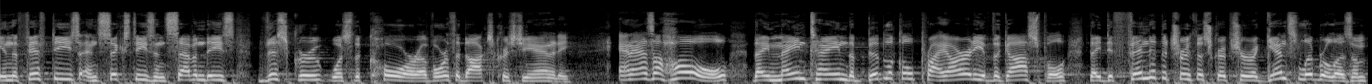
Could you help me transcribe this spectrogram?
In the 50s and 60s and 70s, this group was the core of Orthodox Christianity. And as a whole, they maintained the biblical priority of the gospel. They defended the truth of Scripture against liberalism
